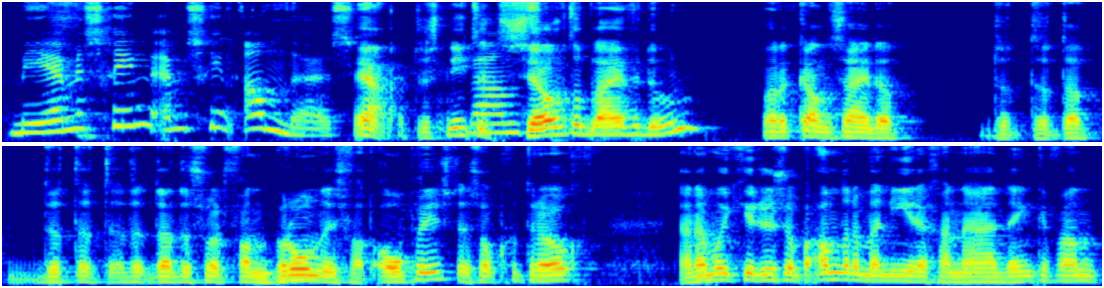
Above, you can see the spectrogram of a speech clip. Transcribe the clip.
Meer misschien en misschien anders. Ja, dus niet Want- hetzelfde blijven doen. Maar het kan zijn dat dat, dat, dat, dat, dat, dat, dat een soort van bron is wat op is, dat is opgedroogd. Nou, dan moet je dus op andere manieren gaan nadenken van...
